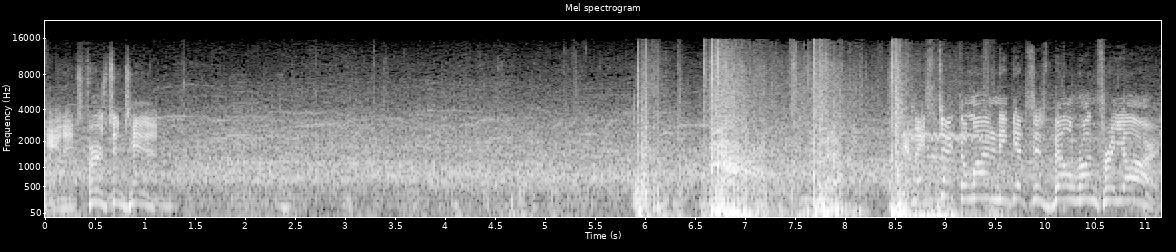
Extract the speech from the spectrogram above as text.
And it's first and ten. Line, and he gets his bell rung for a yard.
